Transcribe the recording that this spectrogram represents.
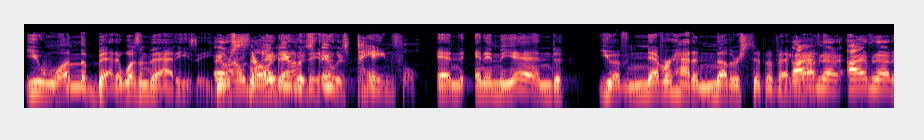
You won the bet. It wasn't that easy. You were slowing it, down was, at the It was painful. and and in the end, you have never had another sip of eggnog. I haven't had I haven't had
